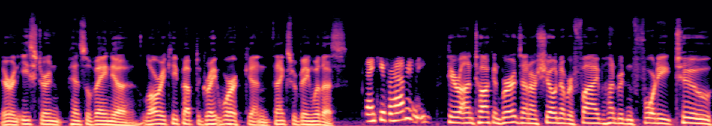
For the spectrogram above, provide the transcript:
there in eastern Pennsylvania. Laurie, keep up the great work and thanks for being with us. Thank you for having me. Here on Talking Birds on our show number 542.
